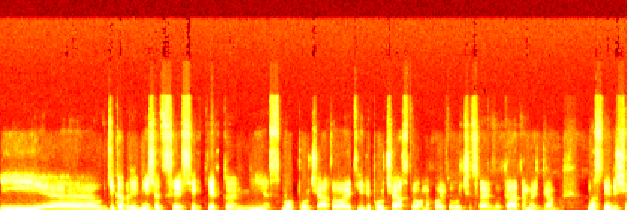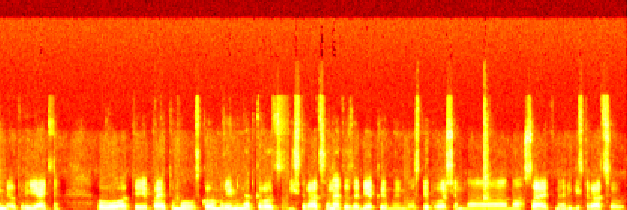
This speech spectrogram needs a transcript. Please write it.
И э, в декабре месяце всех тех, кто не смог поучаствовать или поучаствовал, находит лучшие свои результаты, мы ждем на следующем мероприятии. Вот, и поэтому в скором времени откроется регистрация на этот забег, и мы просто просим на наш сайт, на регистрацию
